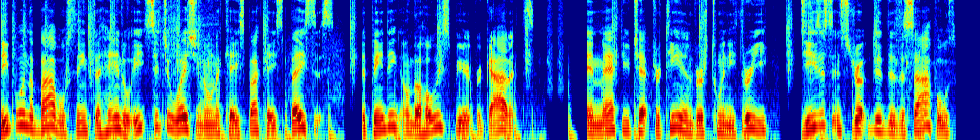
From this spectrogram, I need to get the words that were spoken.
People in the Bible seem to handle each situation on a case by case basis depending on the Holy Spirit for guidance. In Matthew chapter 10 verse 23, Jesus instructed the disciples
